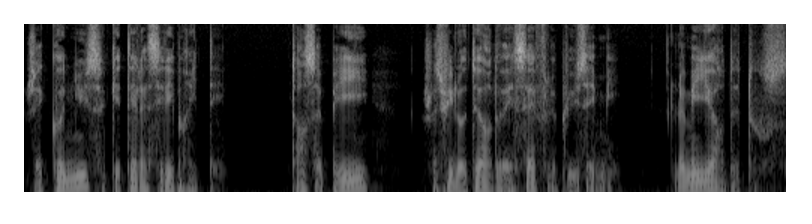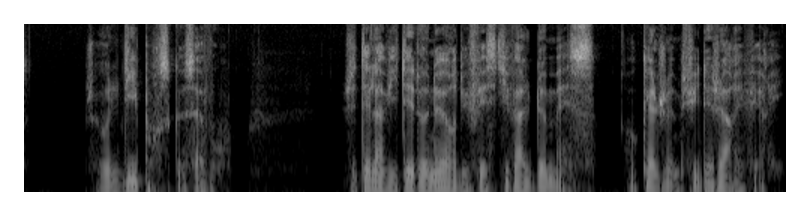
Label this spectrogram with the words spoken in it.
J'ai connu ce qu'était la célébrité. Dans ce pays, je suis l'auteur de SF le plus aimé, le meilleur de tous. Je vous le dis pour ce que ça vaut. J'étais l'invité d'honneur du festival de Metz, auquel je me suis déjà référé.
